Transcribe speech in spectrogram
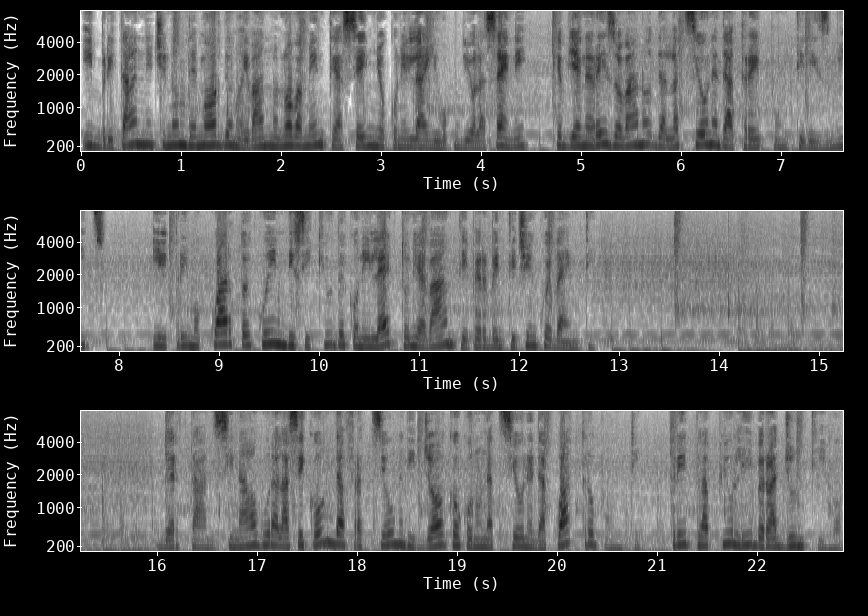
I britannici non demordono e vanno nuovamente a segno con il layup di Olaseni, che viene reso vano dall'azione da tre punti di Smith, il primo quarto e quindi si chiude con i lettoni avanti per 25-20. Bertans inaugura la seconda frazione di gioco con un'azione da 4 punti, tripla più libero aggiuntivo,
